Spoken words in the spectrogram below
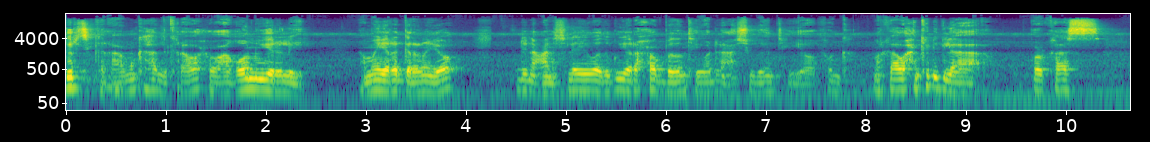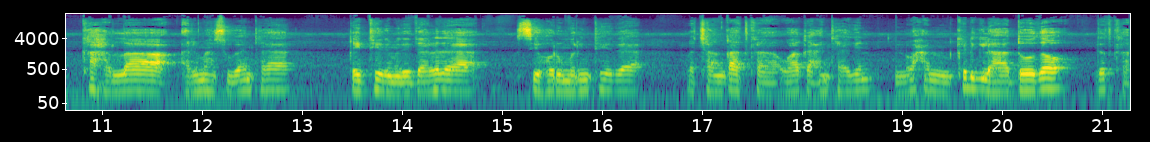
dersi karaa ama ka hadli karaa wuxuu aqoon u yaro leeyahy ama yaro garanayo dhinacan isleeyahy waad ugu yaro xoog badantahay waa dhinaca sugaanta iyo fanka. Marka waxaan ka dhigi lahaa podcast ka hadlaa arrimaha sugaanta qeybteeda madadaalada si horumarinteeda la jaanqaadka waaqican taagan. Waxaan ka dhigi lahaa doodo dadka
